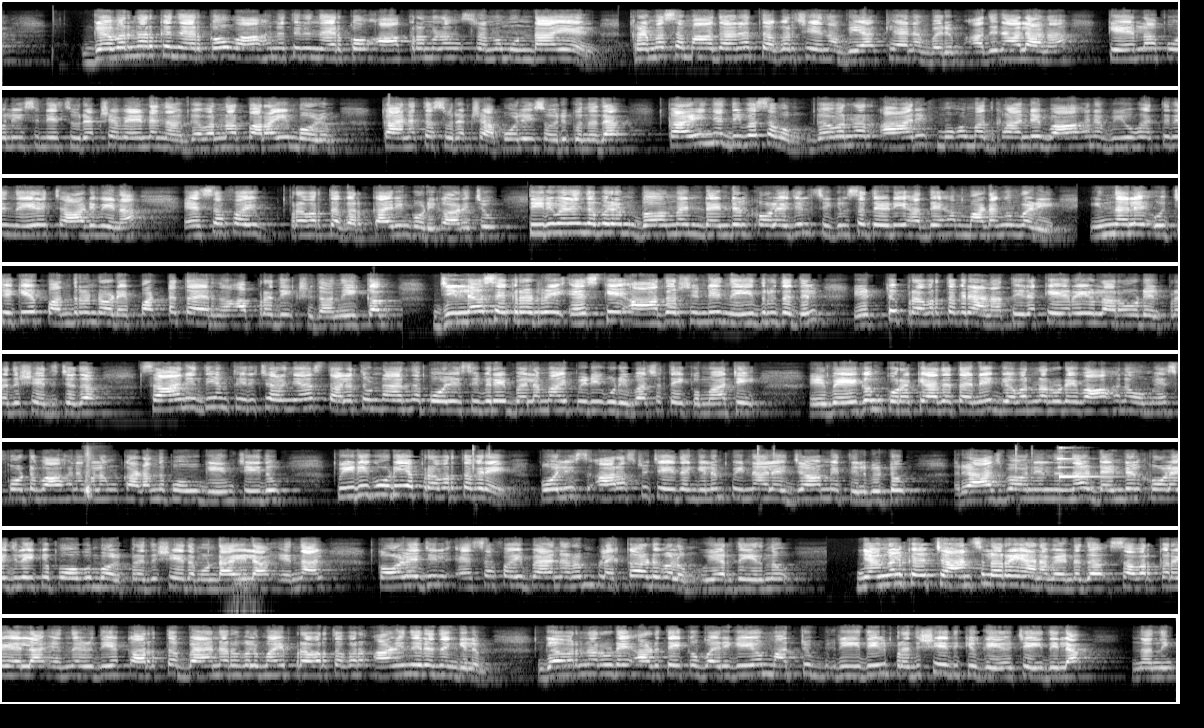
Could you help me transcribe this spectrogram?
ഗവർണർക്ക് നേർക്കോ വാഹനത്തിന് നേർക്കോ ആക്രമണ ശ്രമം ഉണ്ടായാൽ ക്രമസമാധാന തകർച്ചയെന്ന വ്യാഖ്യാനം വരും. അതിനാലാണ് കേരള പോലീസിന്റെ സുരക്ഷ വേണ്ടെന്ന് ഗവർണർ പറയുമ്പോഴും കനത്ത സുരക്ഷ പോലീസ് ഒരുക്കുന്നത്. കഴിഞ്ഞ ദിവസവും ഗവർണർ ആരിഫ് മുഹമ്മദ് ഖാന്റെ വാഹന വ്യൂഹത്തിന് നേരെ ചാടി വീണ എസ് എഫ് ഐ പ്രവർത്തകർ കരിങ്കൊടി കാണിച്ചു. തിരുവനന്തപുരം ഗവൺമെന്റ് ഡെന്റൽ കോളേജിൽ ചികിത്സ തേടി അദ്ദേഹം മടങ്ങും വഴി ഇന്നലെ ഉച്ചയ്ക്ക് പന്ത്രണ്ടോടെ പട്ടത്തായിരുന്നു അപ്രതീക്ഷിത നീക്കം. ജില്ലാ സെക്രട്ടറി എസ് കെ ആദർശിന്റെ നേതൃത്വത്തിൽ എട്ട് പ്രവർത്തകരാണ് തിരക്കേറിയുള്ള റോഡിൽ പ്രതിഷേധിച്ചത്. സാന്നിധ്യം തിരിച്ചറിഞ്ഞ സ്ഥലത്തുണ്ടായിരുന്ന പോലീസ് ഇവരെ ബലമായി പിടികൂടി വശത്തേക്ക് മാറ്റി. വേഗം കുറയ്ക്കാതെ തന്നെ ഗവർണറുടെ വാഹനവും എസ്കോട്ട് വാഹനങ്ങളും കടന്നു പോവുകയും ചെയ്തു. പിടികൂടിയ പ്രവർത്തകരെ പോലീസ് അറസ്റ്റ് ചെയ്തെങ്കിലും പിന്നാലെ ജാമ്യത്തിൽ വിട്ടു. രാജ്ഭവനിൽ നിന്ന് ഡെന്റൽ കോളേജിലേക്ക് പോകുമ്പോൾ പ്രതിഷേധമുണ്ടായില്ല. എന്നാൽ കോളേജിൽ എസ് എഫ് ഐ ബാനറും പ്ലക്കാർഡുകളും ഉയർത്തിയിരുന്നു. ഞങ്ങൾക്ക് ചാൻസലറെയാണ് വേണ്ടത്. സവർക്കറെയല്ല എന്നെഴുതിയ കറുത്ത ബാനറുകളുമായി പ്രവർത്തകർ അണിനിരന്നെങ്കിലും ഗവർണറുടെ അടുത്തേക്ക് വരികയോ മറ്റു രീതിയിൽ പ്രതിഷേധിക്കുകയോ ചെയ്തില്ല. നന്ദി.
